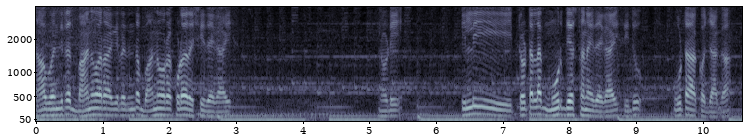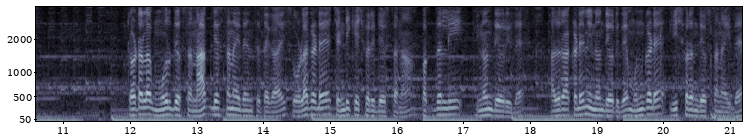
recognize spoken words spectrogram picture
ನಾವು ಬಂದಿರೋದು ಭಾನುವಾರ ಆಗಿರೋದ್ರಿಂದ ಭಾನುವಾರ ಕೂಡ ರಶ್ ಇದೆ ಗಾಯ್ಸ್ ನೋಡಿ, ಇಲ್ಲಿ ಟೋಟಲಾಗಿ ಮೂರು ದೇವಸ್ಥಾನ ಇದೆ ಗಾಯ್ಸ್ ಇದು ಊಟ ಹಾಕೋ ಜಾಗ. ಟೋಟಲಾಗಿ ಮೂರು ದೇವಸ್ಥಾನ, ನಾಲ್ಕು ದೇವಸ್ಥಾನ ಇದೆ ಅನ್ಸುತ್ತೆ ಗಾಯ್ಸ್ ಒಳಗಡೆ ಚಂಡಿಕೇಶ್ವರಿ ದೇವಸ್ಥಾನ, ಪಕ್ಕದಲ್ಲಿ ಇನ್ನೊಂದು ದೇವರಿದೆ ಅದರ ಆ ಕಡೆ ಇನ್ನೊಂದು ದೇವರಿದೆ ಮುಂದ್ಗಡೆ ಈಶ್ವರನ ದೇವಸ್ಥಾನ ಇದೆ.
